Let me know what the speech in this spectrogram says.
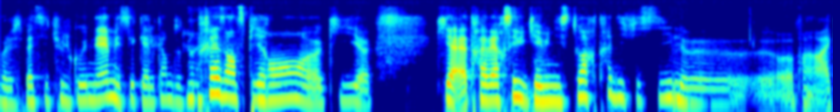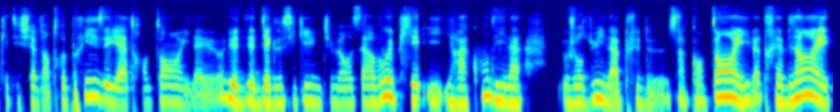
je ne sais pas si tu le connais, mais c'est quelqu'un de très inspirant qui, qui a traversé, qui a une histoire très difficile, mm. enfin, qui était chef d'entreprise et il y a 30 ans, il a, lui a diagnostiqué une tumeur au cerveau et puis il, raconte, et il a, aujourd'hui, il a plus de 50 ans et il va très bien et,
